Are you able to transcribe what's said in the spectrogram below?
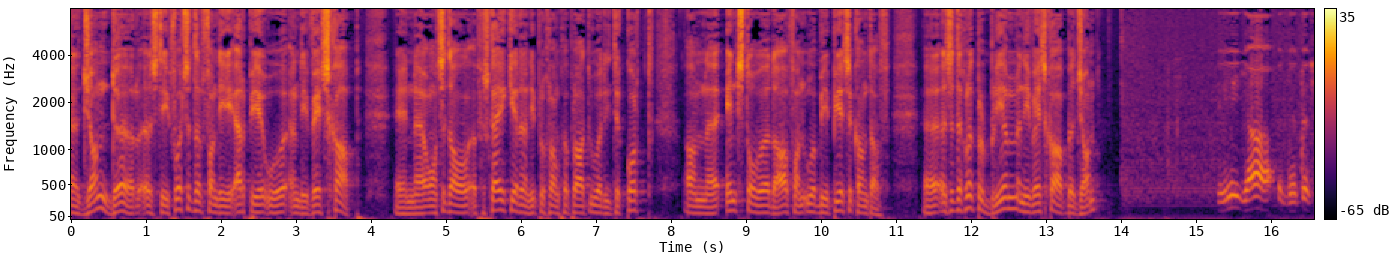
Uh, John Durr is die voorsitter van die RPO in die Wes-Kaap en uh, ons het al verskeie kere in die program gepraat oor die tekort aan uh, enstowwe daarvan OBP se kant af. Uh, is dit 'n groot probleem in die Wes-Kaap, John? Nee, ja, dit is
